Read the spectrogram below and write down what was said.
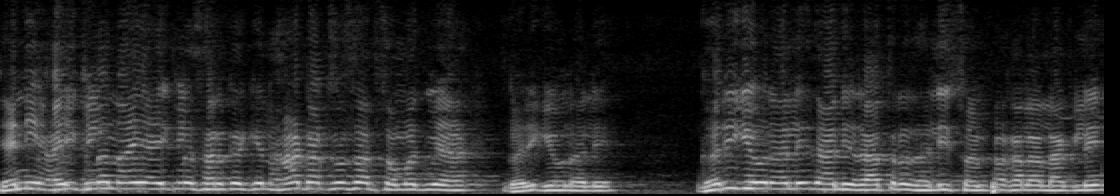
त्यांनी ऐकलं नाही ऐकलं सारखं केलं. हा डॉक्टर साहेब समज मी घरी घेऊन आले. घरी घेऊन आले आणि रात्र झाली स्वयंपाकाला लागले.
